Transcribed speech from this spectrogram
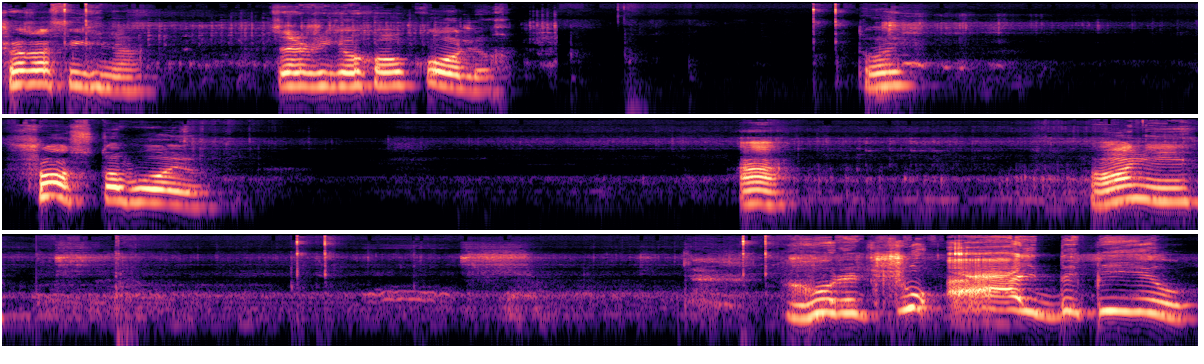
Що за фігня? Це ж його колір. Той. Що з тобою? А. О, ні. Що ай, дебіл.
